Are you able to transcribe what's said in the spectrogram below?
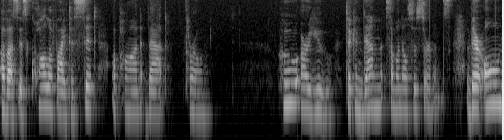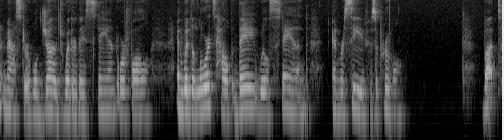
of us is qualified to sit upon that throne. Who are you to condemn someone else's servants? Their own master will judge whether they stand or fall, and with the Lord's help, they will stand and receive his approval. But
